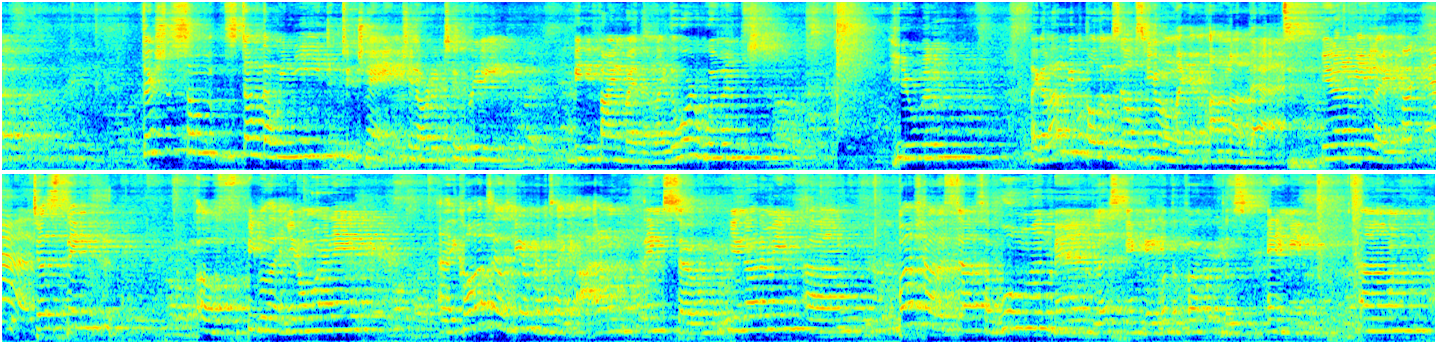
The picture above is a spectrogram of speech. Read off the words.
there's just some stuff that we need to change in order to really be defined by them. Like the word women, human, like a lot of people call themselves human, like I'm not that. You know what I mean? Like yeah. just think of people that you don't want to name, and they call themselves human. I was like, I don't think so. You know what I mean? Um, bunch of other stuff. A woman, man, lesbian, gay. What the fuck does any mean? Um,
